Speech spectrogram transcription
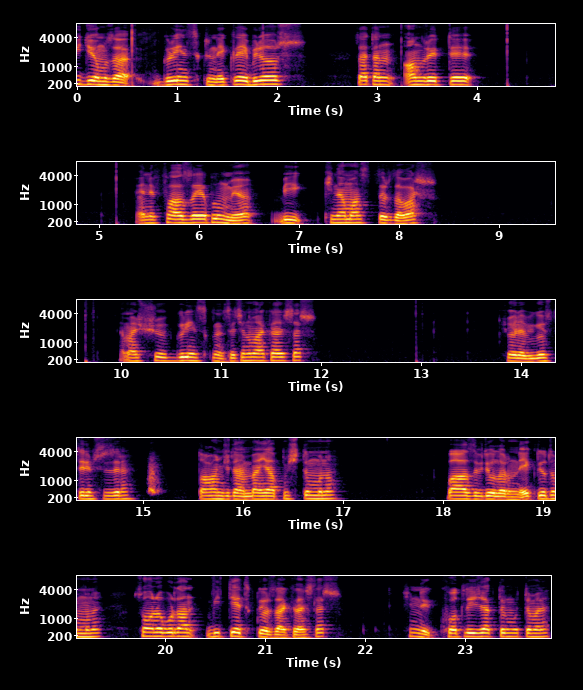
Videomuza green screen ekleyebiliyoruz. Zaten Android'de yani fazla yapılmıyor. Bir KineMaster da var. Hemen şu green screen seçelim arkadaşlar. Şöyle bir göstereyim sizlere. Daha önceden ben yapmıştım bunu. Bazı videolarımda ekliyordum bunu. Sonra buradan bittiye tıklıyoruz arkadaşlar. Şimdi kodlayacaktır muhtemelen.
